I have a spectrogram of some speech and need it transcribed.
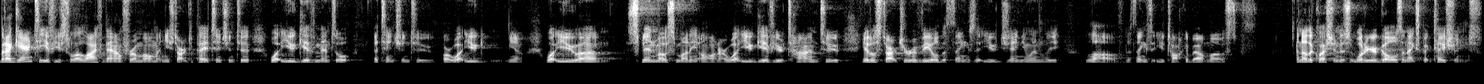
But I guarantee if you slow life down for a moment and you start to pay attention to what you give mental attention to or what you you know, what you uh, spend most money on or what you give your time to, it'll start to reveal the things that you genuinely love, the things that you talk about most. Another question is what are your goals and expectations?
